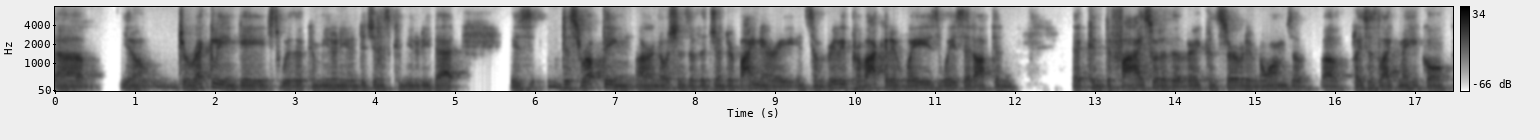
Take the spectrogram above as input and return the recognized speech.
uh, you know directly engaged with a community, an indigenous community that is disrupting our notions of the gender binary in some really provocative ways, ways that often that can defy sort of the very conservative norms of, of places like Mexico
